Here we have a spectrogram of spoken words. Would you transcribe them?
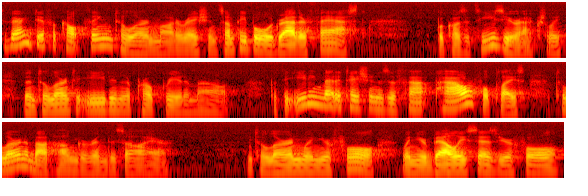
It's a very difficult thing to learn moderation. Some people would rather fast because it's easier actually than to learn to eat in an appropriate amount. But the eating meditation is a fa- powerful place to learn about hunger and desire and to learn when you're full. When your belly says you're full,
